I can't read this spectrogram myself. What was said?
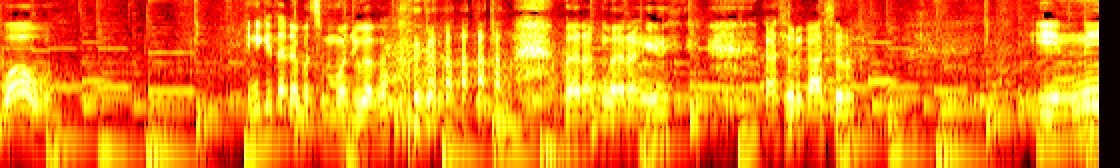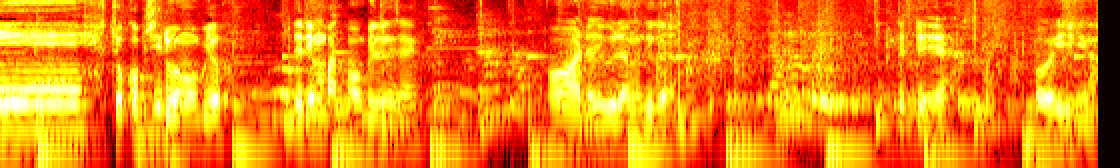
Wow. Ini kita dapat semua juga kan barang-barang ini. Kasur-kasur. Ini cukup sih dua mobil. Jadi empat mobil nih sayang. Oh ada gudang juga. Gede ya? Oh iya.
